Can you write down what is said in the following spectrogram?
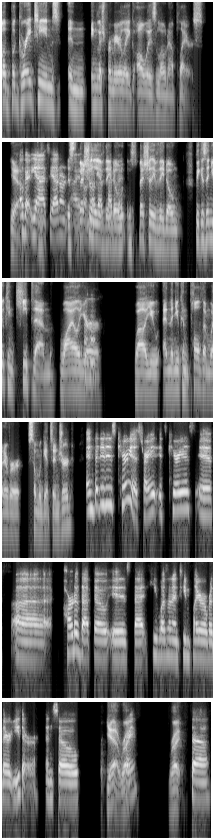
But but great teams in English Premier League always loan out players. Yeah. Okay. Yeah. See, I don't. Especially I don't if they don't. Especially if they don't, because then you can keep them while uh-huh. you're, uh-huh. While you, and then you can pull them whenever someone gets injured. And but it is curious, right? It's curious if uh part of that though is that he wasn't a team player over there either, and so. Yeah. Right. Right. right. So,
